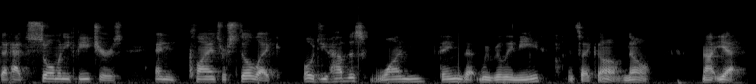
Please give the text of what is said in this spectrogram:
that had so many features and clients were still like oh do you have this one thing that we really need? It's like oh no not yet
